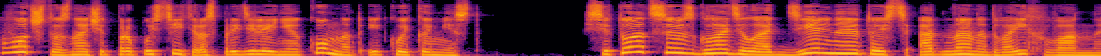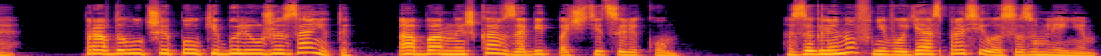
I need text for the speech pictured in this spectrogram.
Вот что значит пропустить распределение комнат и койко-мест. Ситуацию сгладила отдельная, то есть одна на двоих ванная. Правда, лучшие полки были уже заняты, а банный шкаф забит почти целиком. Заглянув в него, я спросила с изумлением.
